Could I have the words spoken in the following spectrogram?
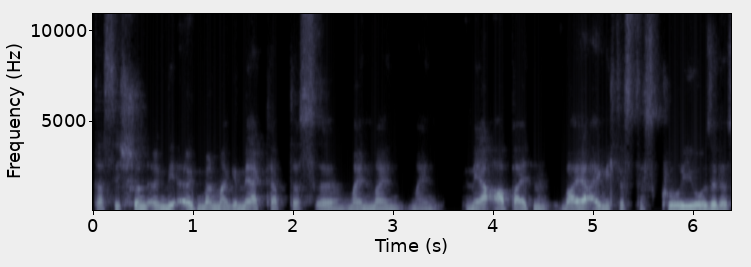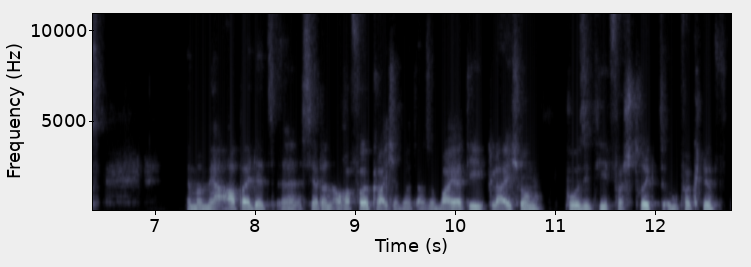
dass ich schon irgendwie irgendwann mal gemerkt habe, dass äh, mein, mein, mein mehr Arbeiten war ja eigentlich das, das Kuriose, dass wenn man mehr arbeitet, äh, es ja dann auch erfolgreicher wird. Also war ja die Gleichung positiv verstrickt und verknüpft.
